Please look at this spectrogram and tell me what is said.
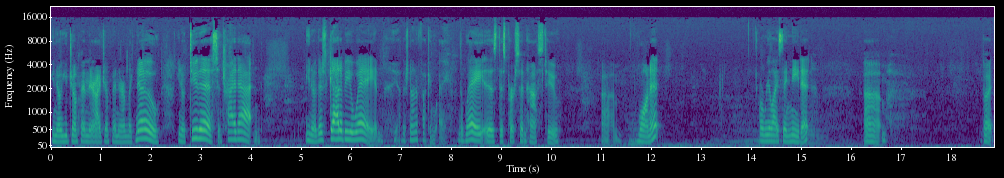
you know, you jump in there, I jump in there, I'm like, no, you know, do this and try that and you know, there's got to be a way. And yeah, there's not a fucking way. The way is this person has to um, want it or realize they need it. Um, but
